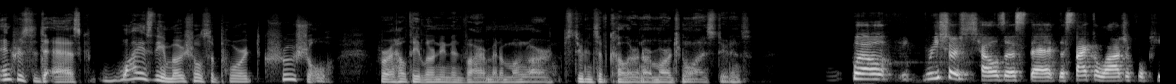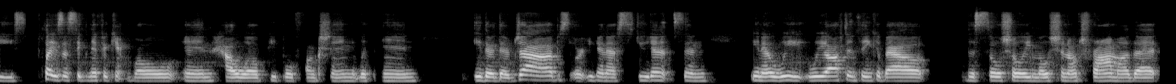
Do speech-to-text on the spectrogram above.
interested to ask why is the emotional support crucial for a healthy learning environment among our students of color and our marginalized students? Well, research tells us that the psychological piece plays a significant role in how well people function within either their jobs or even as students. And, you know, we we often think about the social emotional trauma that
